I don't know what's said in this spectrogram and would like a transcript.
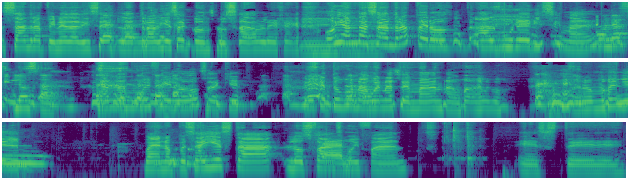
Sandra Pineda dice, la atraviesa con su sable. jaja". Hoy anda Sandra, pero alburerísima, ¿eh? Anda filosa. Anda muy filosa aquí. Creo que tuvo una buena semana o algo. Pero muy bien. Bueno, pues ahí está. Los fans Claro. muy fans. Este,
